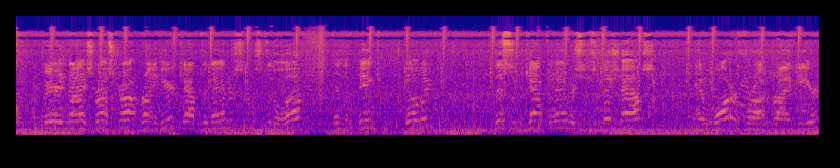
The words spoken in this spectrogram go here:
A very nice restaurant right here, Captain Anderson's to the left in the pink building. This is the Captain Anderson's Fish House and waterfront right here.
